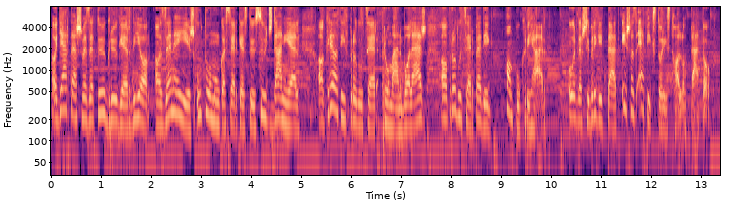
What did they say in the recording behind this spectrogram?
a gyártásvezető Gröger Dia, a zenei és utómunka szerkesztő Szűcs Dániel, a kreatív producer Román Balázs, a producer pedig Hampuk Rihárd. Ordasi Brigittát és az Epic Stories-t hallottátok.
